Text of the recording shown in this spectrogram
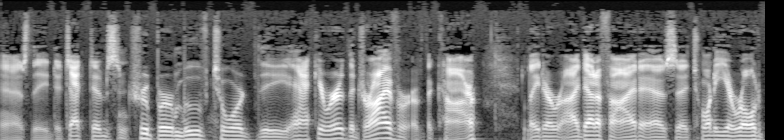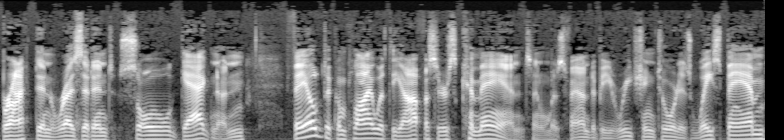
As the detectives and trooper moved toward the Acura, the driver of the car, later identified as a 20 year old Brockton resident Sol Gagnon, failed to comply with the officer's commands and was found to be reaching toward his waistband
